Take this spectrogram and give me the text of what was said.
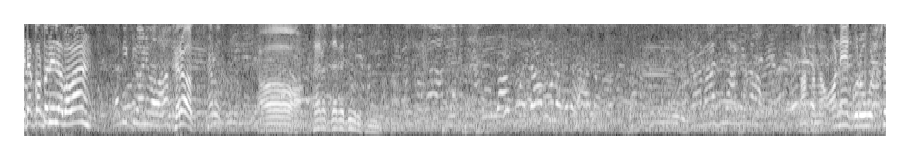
এটা কত নিল বাবা? বিক্রি হয়নি বাবা। ফেরত? ও। ফেরত দেবে দূর মার্শাল্লাহ অনেক গরু উঠছে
